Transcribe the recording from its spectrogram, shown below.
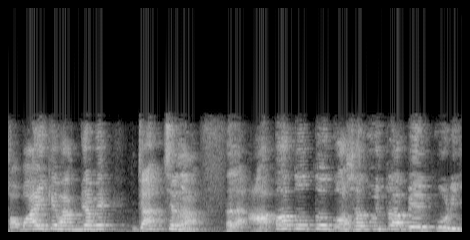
সবাইকে ভাগ যাবে, যাচ্ছে না। তাহলে আপাতত গসাগুটা বের করি।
